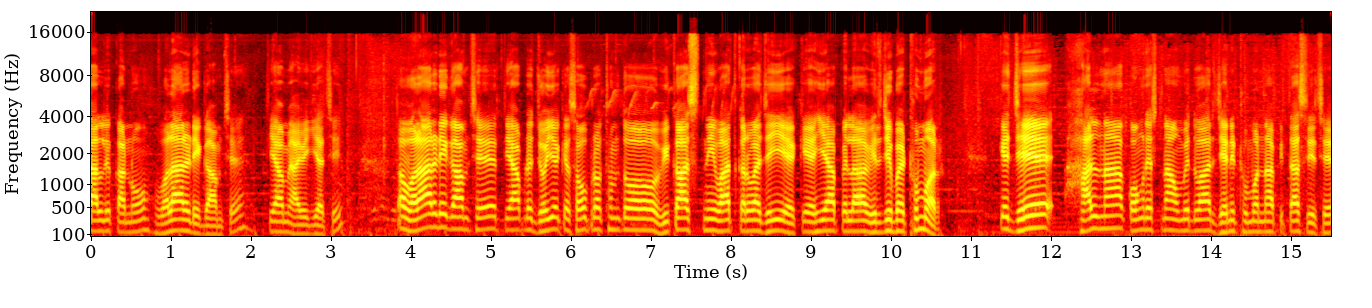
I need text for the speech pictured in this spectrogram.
તાલુકાનું વલારડી ગામ છે. ત્યાં અમે આવી ગયા છીએ. તો વરારડી ગામ છે, ત્યાં આપણે જોઈએ કે સૌપ્રથમ તો વિકાસની વાત કરવા જઈએ કે અહીંયા પેલા વિરજીભાઈ ઠુમર કે જે હાલના કોંગ્રેસના ઉમેદવાર જેની ઠુમરના પિતાશ્રી છે,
